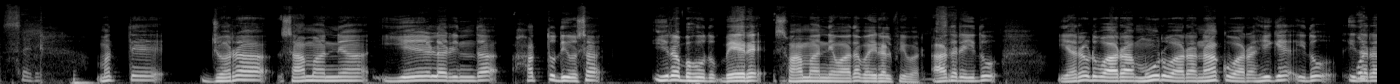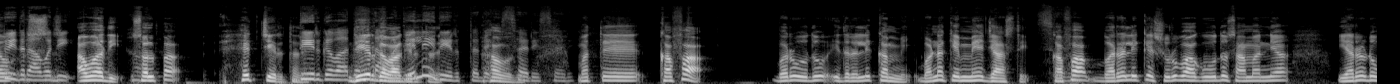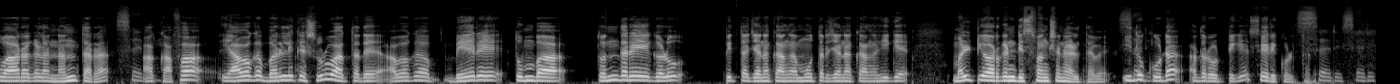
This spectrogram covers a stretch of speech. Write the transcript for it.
ಮತ್ತು ಜ್ವರ ಸಾಮಾನ್ಯ ಏಳರಿಂದ ಹತ್ತು ದಿವಸ ಇರಬಹುದು. ಬೇರೆ ಸಾಮಾನ್ಯವಾದ ವೈರಲ್ ಫೀವರ್. ಆದರೆ ಇದು ಎರಡು ವಾರ ಮೂರು ವಾರ ನಾಲ್ಕು ವಾರ ಹೀಗೆ ಇದು ಇದರ ಅವಧಿ. ಅವಧಿ ಸ್ವಲ್ಪ ಹೆಚ್ಚಿರ್ತದೆ ದೀರ್ಘವಾಗಿ. ಹೌದು. ಮತ್ತೆ ಕಫ ಬರುವುದು ಇದರಲ್ಲಿ ಕಮ್ಮಿ. ಬಣಕೆಮ್ಮೆ ಜಾಸ್ತಿ. ಕಫ ಬರಲಿಕ್ಕೆ ಶುರುವಾಗುವುದು ಸಾಮಾನ್ಯ ಎರಡು ವಾರಗಳ ನಂತರ. ಆ ಕಫ ಯಾವಾಗ ಬರಲಿಕ್ಕೆ ಶುರುವಾಗ್ತದೆ ಆವಾಗ ಬೇರೆ ತುಂಬ ತೊಂದರೆಗಳು ಪಿತ್ತ ಮೂತ್ರಜನಕಾಂಗ ಮೂತ್ರ ಜನಕಾಂಗ ಹೀಗೆ ಮಲ್ಟಿ ಆರ್ಗನ್ ಡಿಸ್ಫಂಕ್ಷನ್ ಹೇಳ್ತೇವೆ. ಇದು ಕೂಡ ಅದರೊಟ್ಟಿಗೆ ಸೇರಿಕೊಳ್ತದೆ. ಸರಿ ಸರಿ.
